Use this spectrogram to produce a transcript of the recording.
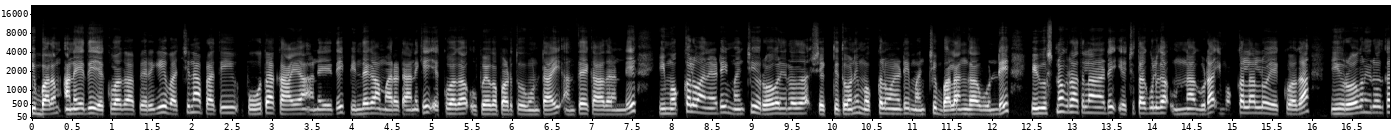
ఈ బలం అనేది ఎక్కువగా పెరిగి వచ్చిన ప్రతి పూత కాయ అనేది పిందెగా మారటానికి ఎక్కువగా ఉపయోగపడుతూ ఉంటాయి. అంతేకాదండి ఈ మొక్కలు అనేటివి మంచి రోగనిరోధక శక్తితోని మొక్కలు అనేటి మంచి బలంగా ఉండి ఈ ఉష్ణోగ్రతలు అనేటివి హెచ్చుతగ్గులుగా ఉన్నా కూడా ఈ మొక్కలలో ఎక్కువగా ఈ రోగనిరోధక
